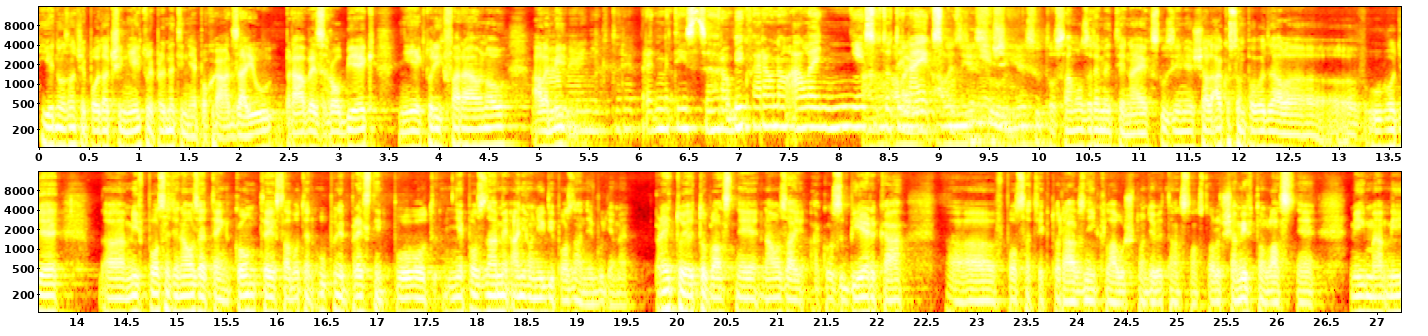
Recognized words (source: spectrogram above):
jednoznačne povedať, či niektoré predmety nepochádzajú práve z hrobiek niektorých faraónov, ale Máme my... niektoré predmety z hrobiek faraónov, ale nie sú to tie najexkluzívnejšie. Ale nie sú, nie sú to samozrejme tie najexkluzívnejšie, ale ako som povedal e, v úvode, e, my v podstate naozaj ten kontext alebo ten úplne presný pôvod nepoznáme, ani ho nikdy poznať nebudeme. Preto je to vlastne naozaj ako zbierka e, v podstate, ktorá vznikla už v tom 19. storočí. A my v tom vlastne, my, my,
